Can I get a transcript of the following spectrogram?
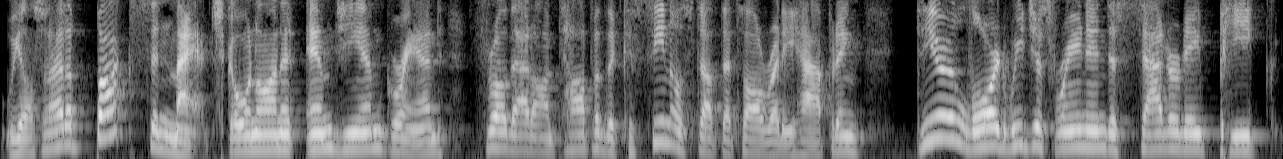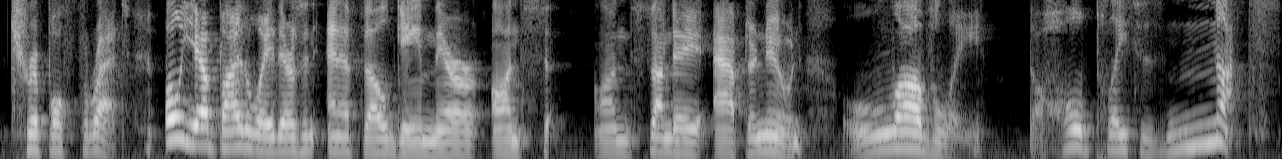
We also had a boxing match going on at MGM Grand. Throw that on top of the casino stuff that's already happening. Dear Lord, we just ran into Saturday peak triple threat. Oh yeah, by the way, there's an NFL game there on on Sunday afternoon. Lovely. The whole place is nuts.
